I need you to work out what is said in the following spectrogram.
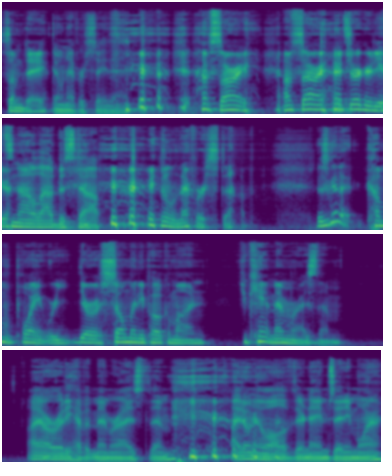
someday. Don't ever say that. I'm sorry. I'm sorry. I triggered you. It's not allowed to stop. It'll never stop. There's gonna come a point where there are so many Pokemon you can't memorize them. I already haven't memorized them. I don't know all of their names anymore.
